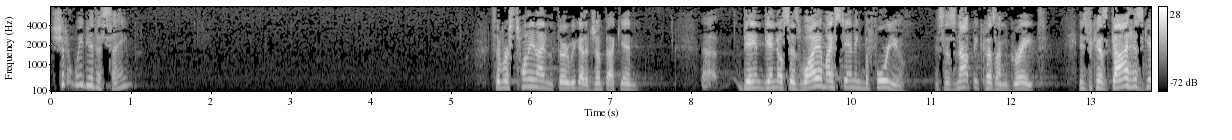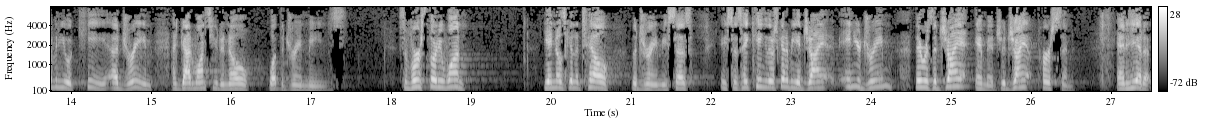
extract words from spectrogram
Shouldn't we do the same? So, verse 29 and 30, we got to jump back in. Uh, Daniel says, Why am I standing before you? He says, Not because I'm great. It's because God has given you a key, a dream, and God wants you to know what the dream means. So, verse 31, Daniel's going to tell the dream. He says, he says, Hey, king, there's going to be a giant, in your dream, there was a giant image, a giant person. And he had a,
